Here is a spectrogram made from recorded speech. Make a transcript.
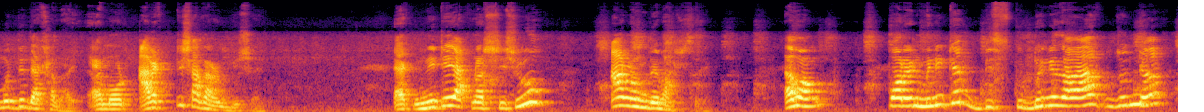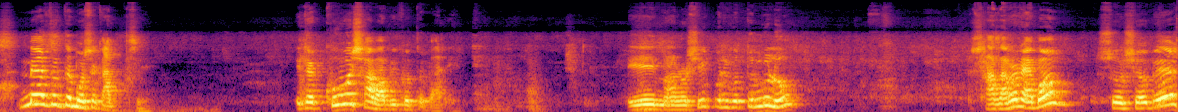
মধ্যে দেখা যায়। এমন আরেকটি সাধারণ বিষয় এক মিনিটে আপনার শিশু আনন্দে ভাসছে। এবং পরের মিনিটে বিস্কুট ভেঙে যাওয়ার জন্য মেঝেতে বসে কাঁদছে। এটা খুবই স্বাভাবিক হতে পারে। এই মানসিক পরিবর্তনগুলো সাধারণ এবং শৈশবে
